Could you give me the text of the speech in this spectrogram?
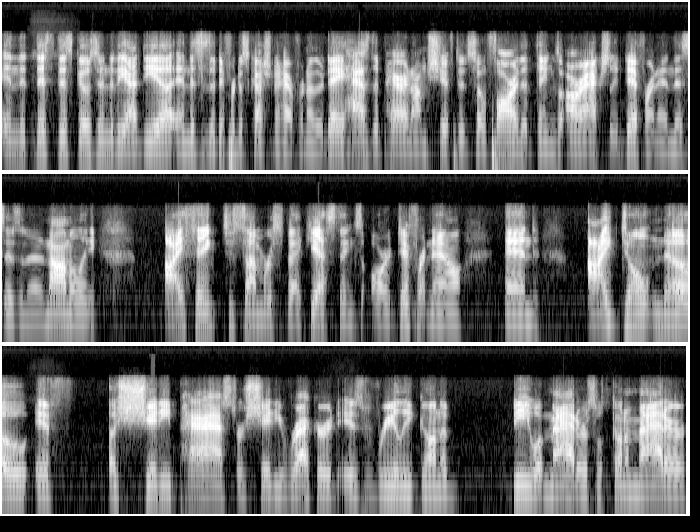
and th- this this goes into the idea, and this is a different discussion to have for another day. Has the paradigm shifted so far that things are actually different, and this isn't an anomaly? I think to some respect, yes, things are different now. And I don't know if a shitty past or shitty record is really going to be what matters. What's going to matter,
